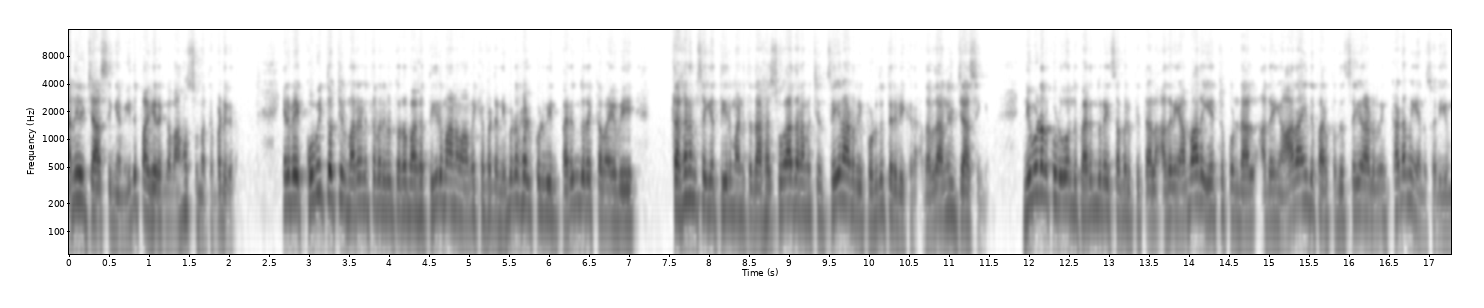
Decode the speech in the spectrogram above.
அனில் ஜாசிங்க மீது பகிரங்கமாக சுமத்தப்படுகிறது. எனவே கோவிட் தொற்றில் மரணித்தவர்கள் தொடர்பாக தீர்மானம் அமைக்கப்பட்ட நிபுணர்கள் குழுவின் பரிந்துரைக்கமையவே தகனம் செய்ய தீர்மானித்ததாக சுகாதார அமைச்சின் செயலாளர் இப்பொழுது தெரிவிக்கிறார். அதாவது அனில் ஜாசிங் நிபுணர் குழு வந்து பரிந்துரை சமர்ப்பித்தால் அதனை அவ்வாறு ஏற்றுக்கொண்டால் அதை ஆராய்ந்து பார்ப்பது செயலாளரின் கடமை என சொல்லியும்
